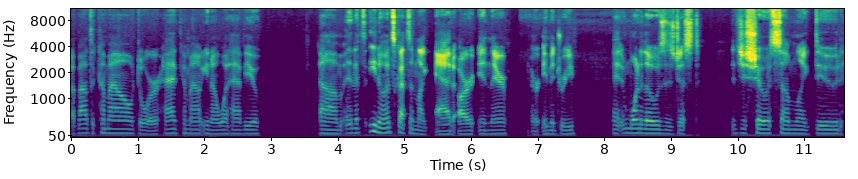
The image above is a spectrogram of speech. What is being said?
about to come out or had come out, you know, what have you. Um, and it's you know it's got some like ad art in there or imagery, and one of those is just it just shows some like dude,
